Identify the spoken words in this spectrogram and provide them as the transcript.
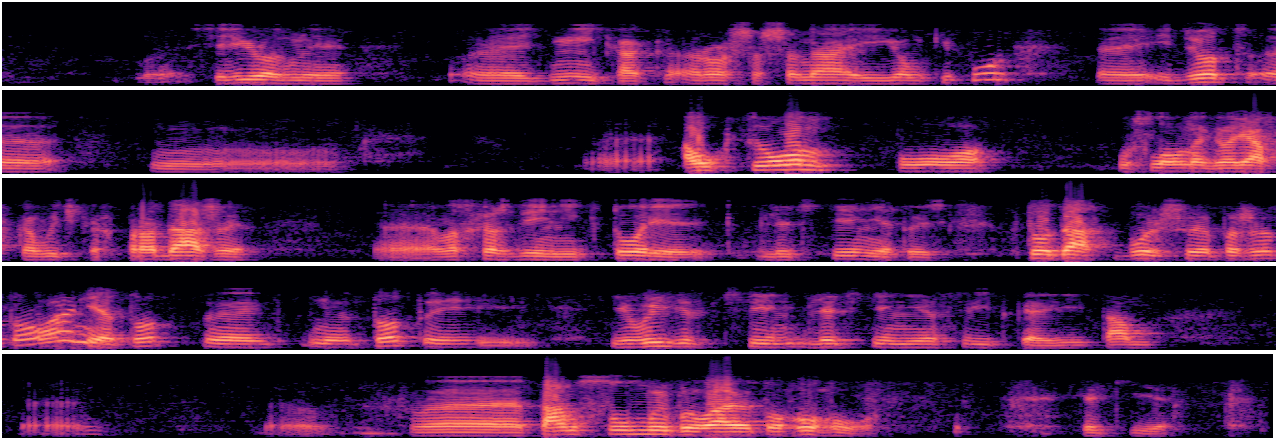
серьезные э, дни, как Роша Шана и Йом-Кипур, э, идет э, аукцион по, условно говоря, в кавычках, продаже восхождений к Торе для чтения, то есть кто даст большее пожертвование, тот, тот и и выйдет для чтения свитка, и там, там суммы бывают ого-го какие.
